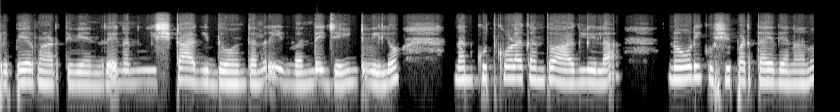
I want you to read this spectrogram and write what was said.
ಪ್ರಿಪೇರ್ ಮಾಡ್ತೀವಿ ಅಂದರೆ ನನಗೆ ಇಷ್ಟ ಆಗಿದ್ದು ಅಂತಂದರೆ ಇದು ಒಂದೇ ಜೈಂಟ್ ವೀಲು ನಾನು ಕೂತ್ಕೊಳ್ಳೋಕ್ಕಂತೂ ಆಗಲಿಲ್ಲ. ನೋಡಿ ಖುಷಿ ಪಡ್ತಾ ಇದ್ದೆ ನಾನು.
